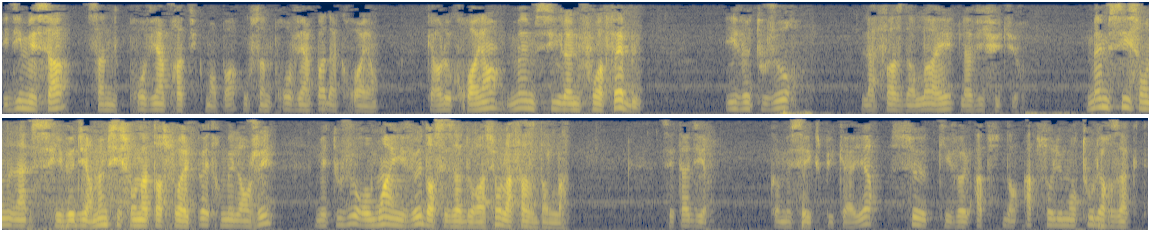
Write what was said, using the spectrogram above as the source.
Il dit mais ça, ça ne provient pratiquement pas, ou ça ne provient pas d'un croyant. Car le croyant, même s'il a une foi faible, il veut toujours la face d'Allah et la vie future. Même si son, attention peut être mélangée, mais toujours au moins il veut dans ses adorations la face d'Allah. C'est-à-dire, comme c'est expliqué ailleurs, ceux qui veulent dans absolument tous leurs actes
